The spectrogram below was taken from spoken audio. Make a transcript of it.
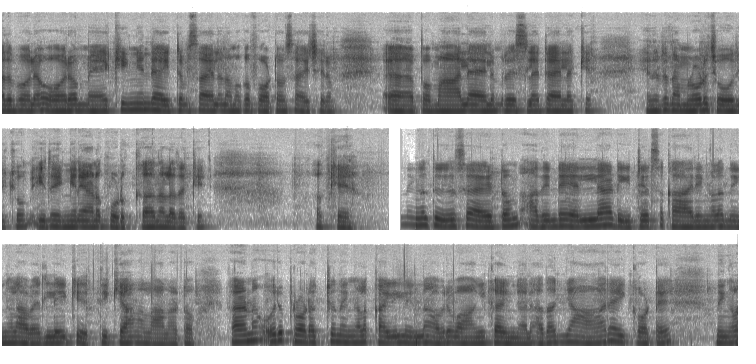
അതുപോലെ ഓരോ മേക്കിങ്ങിന്റെ ഐറ്റംസ് ആയാലും നമുക്ക് ഫോട്ടോസ് അയച്ചു തരും. ഇപ്പോൾ മാല ആയാലും ബ്രേസ്ലെറ്റ് ആയാലൊക്കെ. എന്നിട്ട് നമ്മളോട് ചോദിക്കും ഇതെങ്ങനെയാണ് കൊടുക്കുക എന്നുള്ളതൊക്കെ ഓക്കെ. നിങ്ങൾ തീർച്ചയായിട്ടും അതിന്റെ എല്ലാ ഡീറ്റെയിൽസ് കാര്യങ്ങളും നിങ്ങൾ അവരിലേക്ക് എത്തിക്കുക എന്നുള്ളതാണ് കേട്ടോ. കാരണം ഒരു പ്രൊഡക്റ്റ് നിങ്ങളെ കയ്യിൽ നിന്ന് അവർ വാങ്ങിക്കഴിഞ്ഞാൽ അത് ഞാൻ ആരായിക്കോട്ടെ നിങ്ങൾ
